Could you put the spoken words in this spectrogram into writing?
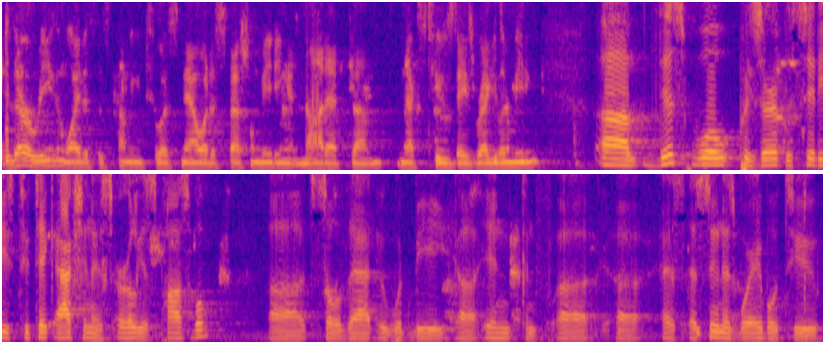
Is there a reason why this is coming to us now at a special meeting and not at um, next Tuesday's regular meeting? Um, This will preserve the cities to take action as early as possible, uh, so that it would be uh, in, uh, as as soon as we're able to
